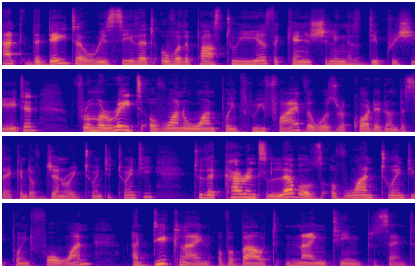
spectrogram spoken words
at the data, we see that over the past two years, the Kenya shilling has depreciated from a rate of 101.35 that was recorded on the 2nd of January 2020 to the current levels of 120.41 a decline of about 19%.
